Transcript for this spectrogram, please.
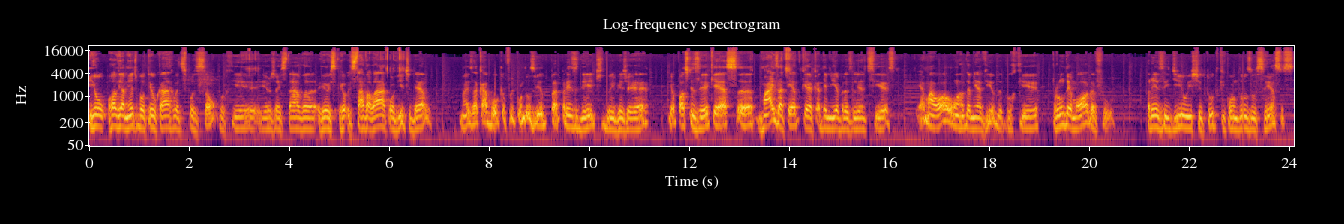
eu, obviamente, botei o cargo à disposição, porque eu já estava, eu, eu estava lá a convite dela, mas acabou que eu fui conduzido para presidente do IBGE, e eu posso dizer que essa, mais até do que a Academia Brasileira de Ciência, é a maior honra da minha vida, porque para um demógrafo presidir o instituto que conduz os censos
